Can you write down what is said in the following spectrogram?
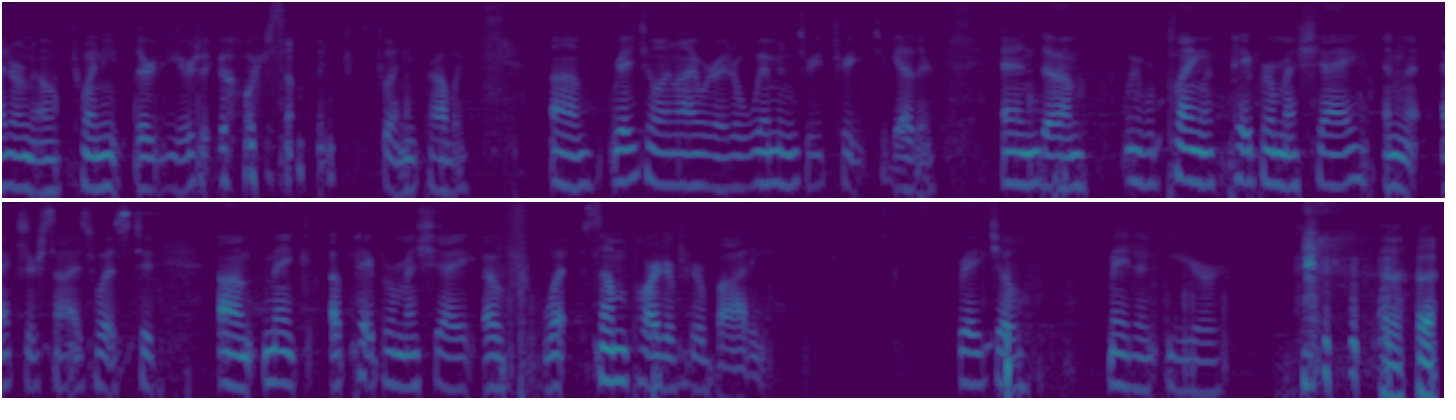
I don't know, 20, 30 years ago or something, 20 probably, um, Rachel and I were at a women's retreat together. And um, we were playing with paper mache, and the exercise was to um, make a paper mache of what some part of your body. Rachel made an ear.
